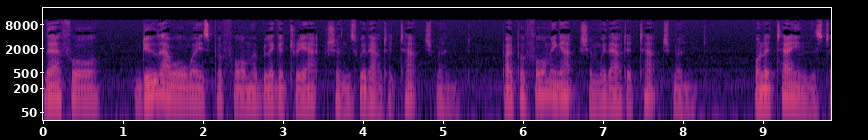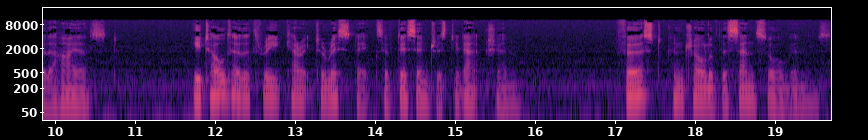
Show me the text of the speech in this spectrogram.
Therefore, do thou always perform obligatory actions without attachment. By performing action without attachment, one attains to the highest. He told her the three characteristics of disinterested action. First, control of the sense organs.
